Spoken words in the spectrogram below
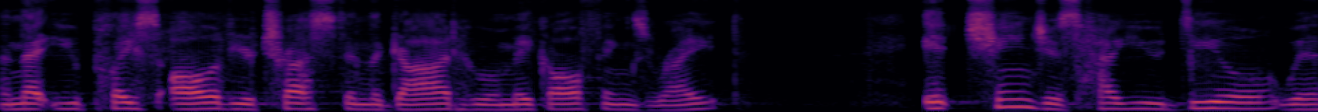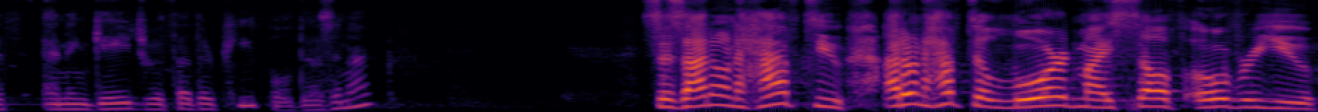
and that you place all of your trust in the God who will make all things right, it changes how you deal with and engage with other people, doesn't it? says i don't have to i don't have to lord myself over you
